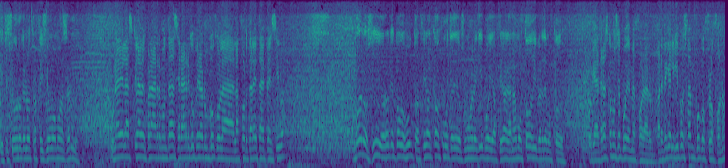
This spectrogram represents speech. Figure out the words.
y estoy seguro que nuestra afición vamos a hacerlo. Una de las claves para la remontada será recuperar un poco la, la fortaleza defensiva. Bueno, sí, yo creo que todos juntos, al fin y al cabo, como te digo, somos un equipo y al final ganamos todos y perdemos todos. Porque atrás, ¿cómo se puede mejorar? Parece que el equipo está un poco flojo, ¿no?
